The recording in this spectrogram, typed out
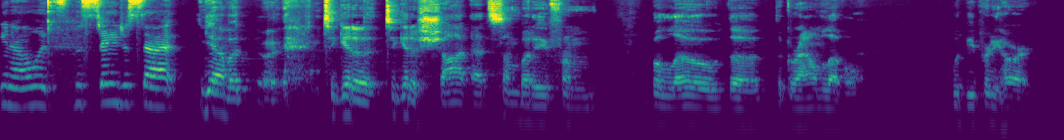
You know, it's the stage is set. Yeah, but uh, to get a to get a shot at somebody from below the the ground level would be pretty hard.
